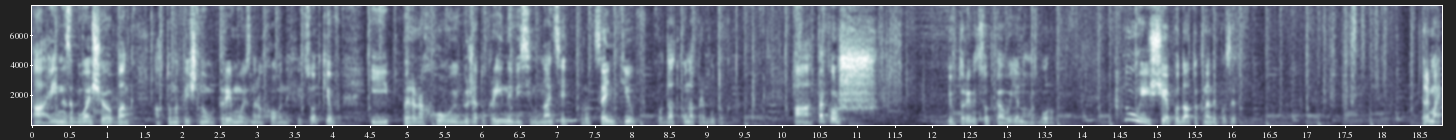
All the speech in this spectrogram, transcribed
А, і не забувай, що банк автоматично утримує з нарахованих відсотків і перераховує в бюджет України 18% податку на прибуток. А також 1,5% воєнного збору. Ну і ще податок на депозит. Тримай.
